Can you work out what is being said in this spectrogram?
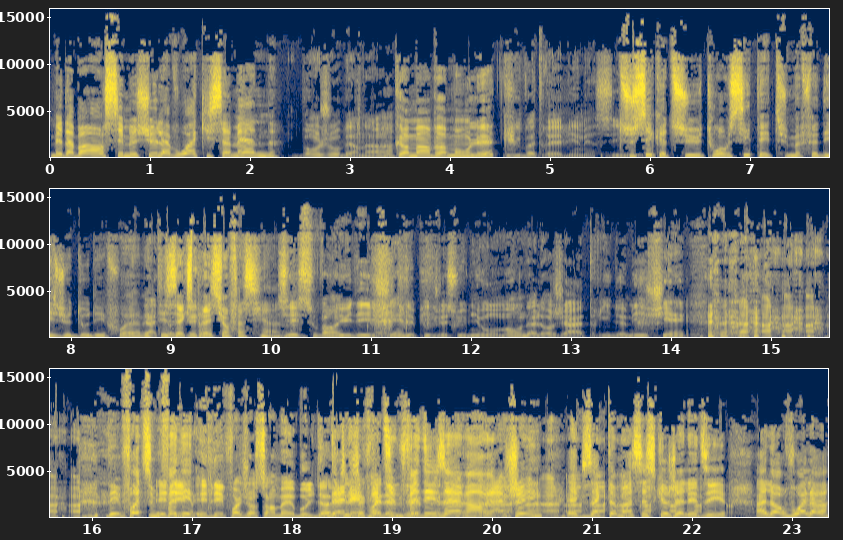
Mais d'abord, c'est Monsieur Lavoie qui s'amène. Bonjour Bernard. Comment va mon Luc? Il va très bien, merci. Tu sais que tu, toi aussi, tu me fais des yeux doux des fois avec tes expressions faciales. J'ai souvent eu des chiens depuis que je suis venu au monde, alors j'ai appris de mes chiens. des fois, tu me fais des... Et des fois, je ressemble à un bulldog. Des, fois, tu me fais des airs enragés. Exactement, c'est ce que j'allais dire. Alors voilà,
